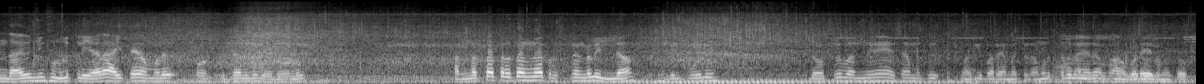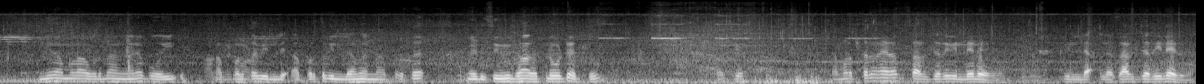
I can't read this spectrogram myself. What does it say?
എന്തായാലും ഇനി ഫുള്ള് ക്ലിയർ ആയിട്ടേ നമ്മൾ ഹോസ്പിറ്റലിൽ വരുള്ളൂ. അന്നത്തെ അത്ര തന്നെ പ്രശ്നങ്ങളില്ല. എങ്കിൽ പോലും ഡോക്ടർ വന്നതിന് ശേഷം നമുക്ക് നോക്കി പറയാൻ പറ്റില്ല. നമ്മൾ ഇത്ര നേരം അവിടെ ആയിരുന്നു കേട്ടോ ഇനി നമ്മൾ അവിടുന്ന് അങ്ങനെ പോയി അപ്പുറത്തെ വില്ല അപ്പുറത്തെ വില്ല എന്ന് പറഞ്ഞാൽ അപ്പുറത്തെ മെഡിസിൻ വിഭാഗത്തിലോട്ട് എത്തും. ഓക്കെ നമ്മൾ ഇത്ര നേരം സർജറി വില്ലയിലായിരുന്നു. ഇല്ല അല്ല സർജറിയിലായിരുന്നു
